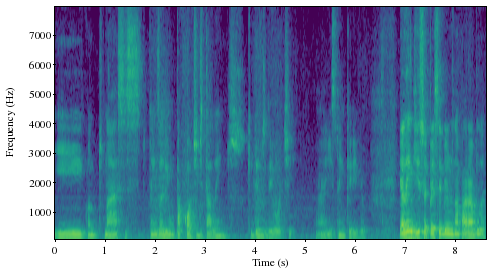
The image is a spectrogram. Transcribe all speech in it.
E quando tu nasces, tens ali um pacote de talentos que Deus deu a ti. Né? Isso é incrível. E além disso, é percebermos na parábola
